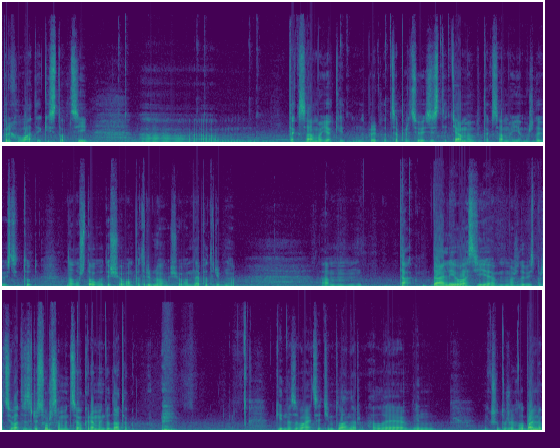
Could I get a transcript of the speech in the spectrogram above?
приховати якісь стовпці. Так само, як і, наприклад, це працює зі статтями, так само є можливості тут налаштовувати, що вам потрібно, що вам не потрібно. Так, далі у вас є можливість працювати з ресурсами, це окремий додаток, який називається Team Planner, але він, якщо дуже глобально,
